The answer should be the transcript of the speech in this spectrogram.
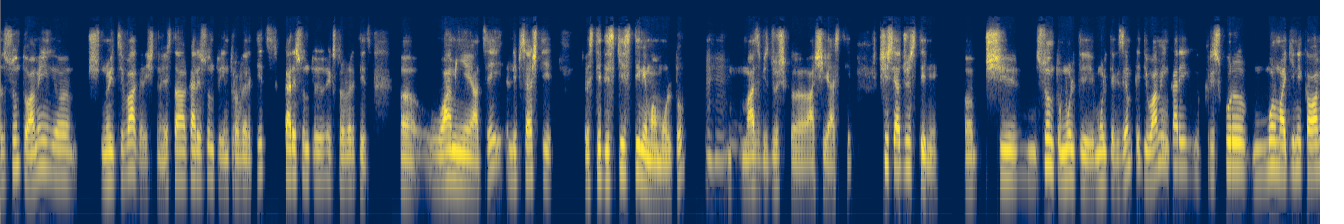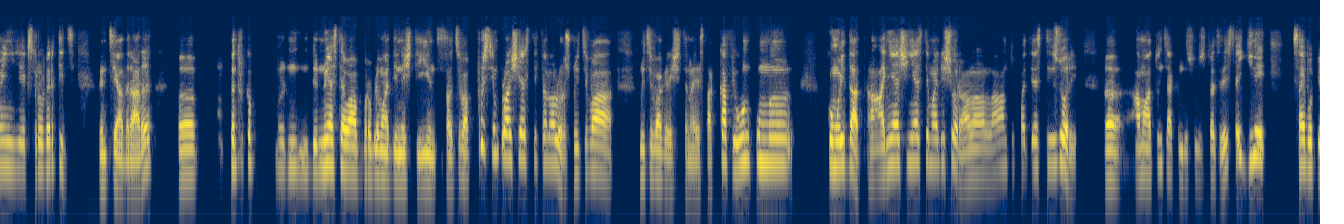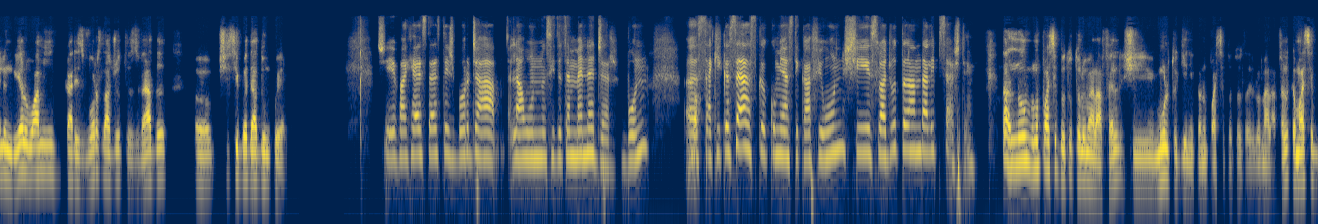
Sunt oameni, uh, și nu-i țiva greșit, ăsta care sunt introvertiți, care sunt extrovertiți. Uh, oamenii aței lipsește, este deschis inima multul, uh-huh. m-ați văzut că așa este, și se ajustini. Uh, și sunt multe, multe exemple de oameni care crescură mult mai bine ca oameni extrovertiți în rară, uh, pentru că nu este o problemă din neștiință sau ceva, pur și simplu așa este felul lor și nu-i ceva, nu ceva greșit în asta. Ca fi un cum, cum îi dat. Ania și este mai lișor, la, la antipatia este zorii. Uh, am atunci când sunt în situații de astea, e bine să aibă pe lângă el oameni care îți vor să-l ajută, să vadă și să-i bădea dun cu el. Și Vahia este și Borgia la un, să zicem, manager bun, da. să achicăsească cum este ca fi un și să-l ajută în da lipsește. Da, nu, nu poate să toată lumea la fel și multul ghini că nu poate să toată lumea la fel, că mai să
